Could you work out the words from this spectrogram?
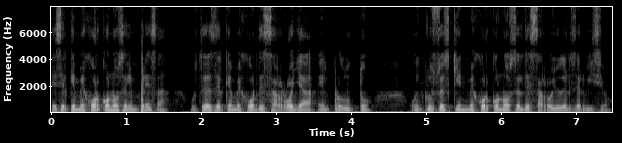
es el que mejor conoce la empresa, usted es el que mejor desarrolla el producto o incluso es quien mejor conoce el desarrollo del servicio.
